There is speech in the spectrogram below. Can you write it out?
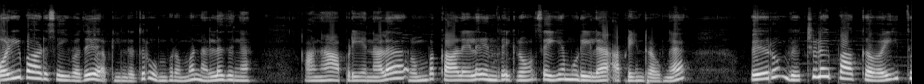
வழிபாடு செய்வது அப்படின்றது ரொம்ப ரொம்ப நல்லதுங்க. ஆனால் அப்படி என்னால் ரொம்ப காலையில் எந்திரிக்கிறோம் செய்ய முடியல அப்படின்றவங்க வெறும் வெற்றிலை பாக்க வைத்து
